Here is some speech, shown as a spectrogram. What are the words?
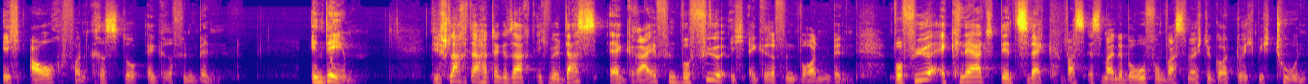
ich auch von Christo ergriffen bin. Indem. Die Schlachter hatte gesagt, ich will das ergreifen, wofür ich ergriffen worden bin. Wofür erklärt den Zweck? Was ist meine Berufung? Was möchte Gott durch mich tun?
